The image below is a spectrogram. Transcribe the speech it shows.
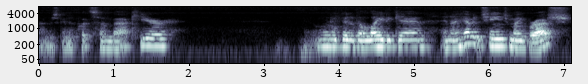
I'm just going to put some back here. A little bit of the light again. And I haven't changed my brush.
